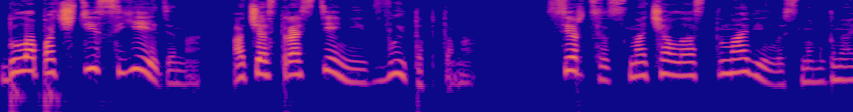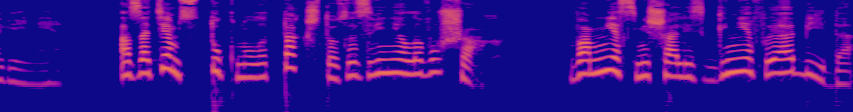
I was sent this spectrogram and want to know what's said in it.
была почти съедена, а часть растений вытоптана. Сердце сначала остановилось на мгновение, а затем стукнуло так, что зазвенело в ушах. Во мне смешались гнев и обида,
